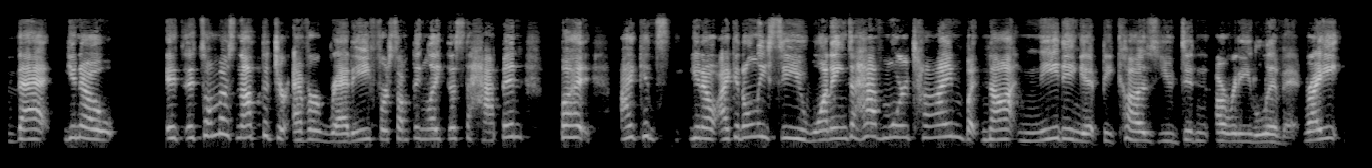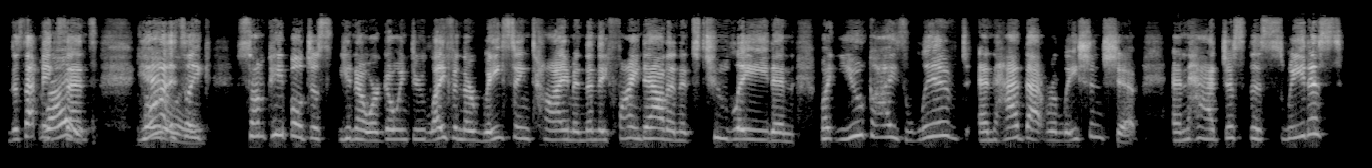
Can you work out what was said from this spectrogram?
that you know it, it's almost not that you're ever ready for something like this to happen but i can you know i can only see you wanting to have more time but not needing it because you didn't already live it right does that make right. sense totally. yeah it's like some people just you know are going through life and they're wasting time and then they find out and it's too late and but you guys lived and had that relationship and had just the sweetest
